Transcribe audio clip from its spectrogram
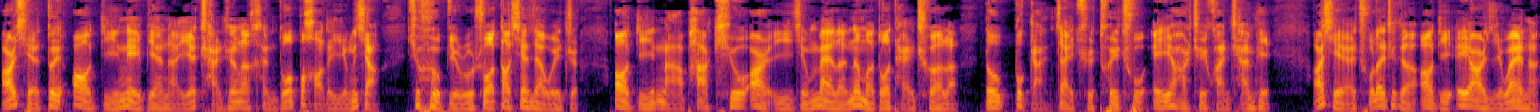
而且对奥迪那边呢，也产生了很多不好的影响。就比如说到现在为止，奥迪哪怕 Q2 已经卖了那么多台车了，都不敢再去推出 A2 这款产品。而且除了这个奥迪 A2 以外呢，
